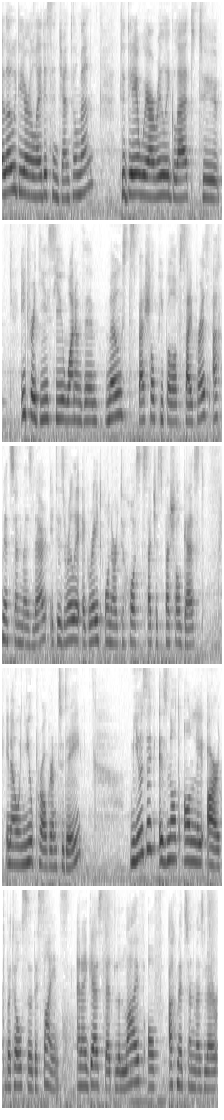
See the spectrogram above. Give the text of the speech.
Hello, dear ladies and gentlemen. Today we are really glad to introduce you one of the most special people of Cyprus, Ahmet Sönmezler. It is really a great honor to host such a special guest in our new program today. Music is not only art but also the science, and I guess that the life of Ahmet Sönmezler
